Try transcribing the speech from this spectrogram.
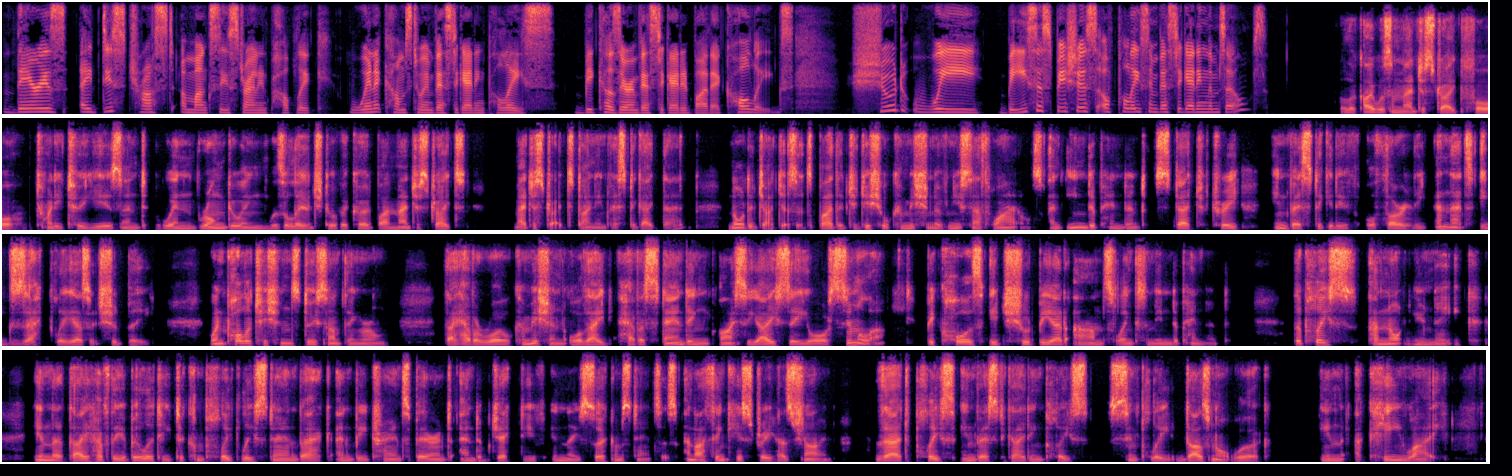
there is a distrust amongst the Australian public when it comes to investigating police because they're investigated by their colleagues. Should we be suspicious of police investigating themselves? Look, I was a magistrate for 22 years, and when wrongdoing was alleged to have occurred by magistrates, magistrates don't investigate that, nor do judges. It's by the Judicial Commission of New South Wales, an independent statutory investigative authority, and that's exactly as it should be. When politicians do something wrong, they have a royal commission or they have a standing ICAC or similar because it should be at arm's length and independent. The police are not unique in that they have the ability to completely stand back and be transparent and objective in these circumstances. And I think history has shown that police investigating police simply does not work in a key way,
